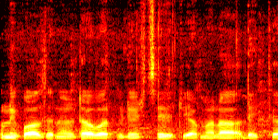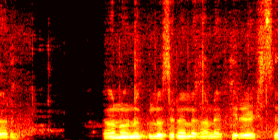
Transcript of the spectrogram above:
উনি পাল চ্যানেলটা আবার ফিরে এসছে, এটি আপনারা দেখতে পারেন। এখন অনেকগুলো চ্যানেল এখানে ফিরে এসছে।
